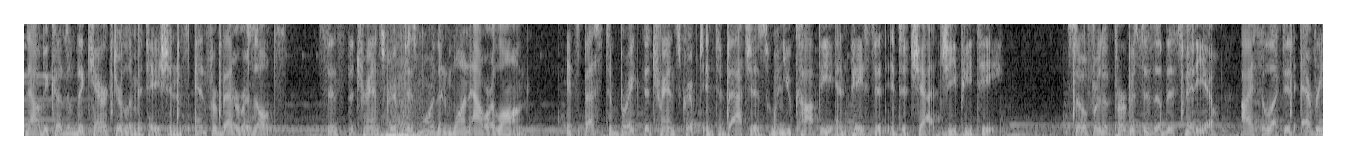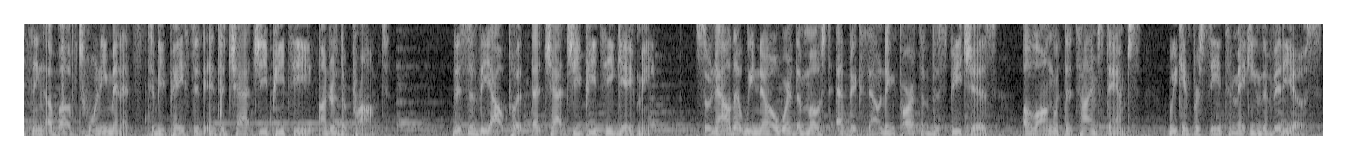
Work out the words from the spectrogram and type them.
Now because of the character limitations and for better results, since the transcript is more than one hour long, it's best to break the transcript into batches when you copy and paste it into ChatGPT. So for the purposes of this video, I selected everything above 20 minutes to be pasted into ChatGPT under the prompt. This is the output that ChatGPT gave me. So now that we know where the most epic sounding parts of the speech is, along with the timestamps, we can proceed to making the videos.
